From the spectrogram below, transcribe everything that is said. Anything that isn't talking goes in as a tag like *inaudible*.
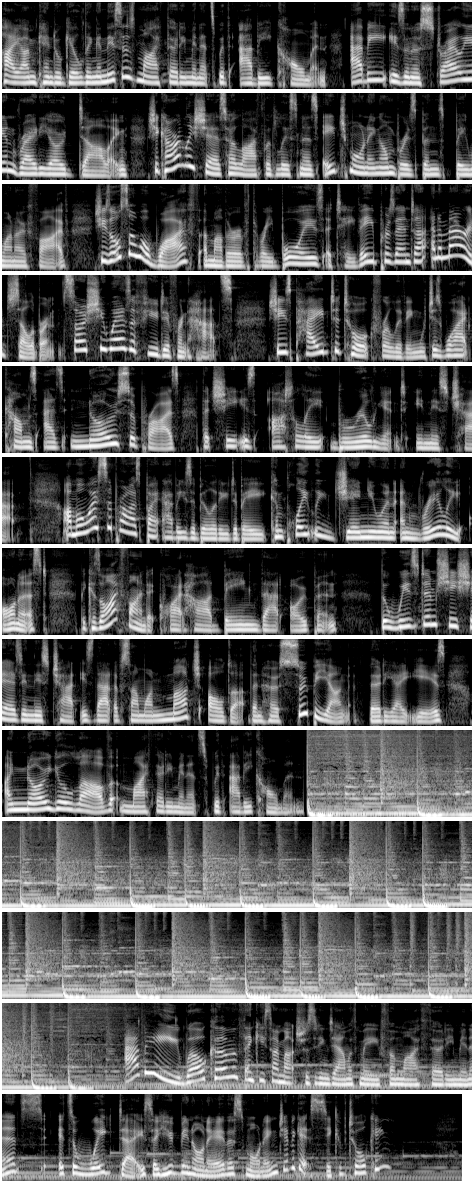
Hi, I'm Kendall Gilding, and this is my 30 Minutes with Abby Coleman. Abby is an Australian radio darling. She currently shares her life with listeners each morning on Brisbane's B105. She's also a wife, a mother of three boys, a TV presenter, and a marriage celebrant, so she wears a few different hats. She's paid to talk for a living, which is why it comes as no surprise that she is utterly brilliant in this chat. I'm always surprised by Abby's ability to be completely genuine and really honest because I find it quite hard being that open. The wisdom she shares in this chat is that of someone much older than her super young 38 years. I know you'll love my 30 minutes with Abby Coleman. Abby, welcome. Thank you so much for sitting down with me for my 30 minutes. It's a weekday, so you've been on air this morning. Do you ever get sick of talking?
